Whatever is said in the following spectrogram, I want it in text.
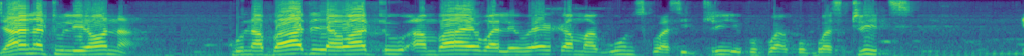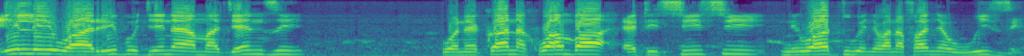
Jana tuliona kuna baadhi ya watu ambaye waliweka maguns kwa, street, kwa, kwa streets ili waharibu jina ya majenzi, kuonekana kwamba eti sisi ni watu wenye wanafanya uwizi,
